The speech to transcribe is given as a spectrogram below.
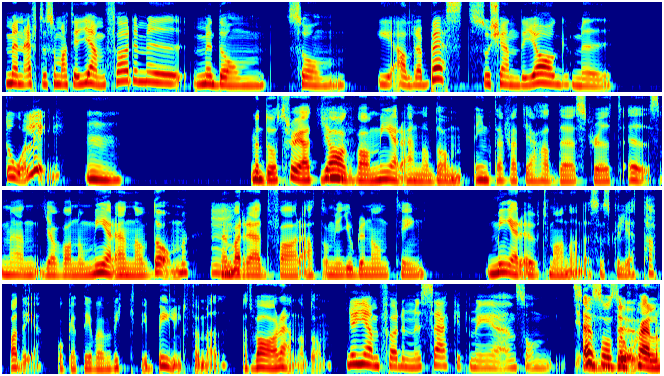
Men eftersom att jag jämförde mig med dem som är allra bäst så kände jag mig dålig. Mm. Men då tror jag att jag Mm. var mer en av dem, inte för att jag hade straight A's, men jag var nog mer en av dem. Mm. Men var rädd för att om jag gjorde någonting mer utmanande så skulle jag tappa det och att det var en viktig bild för mig att vara en av dem. Jag jämförde mig säkert med en sån som En sån som du. själv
